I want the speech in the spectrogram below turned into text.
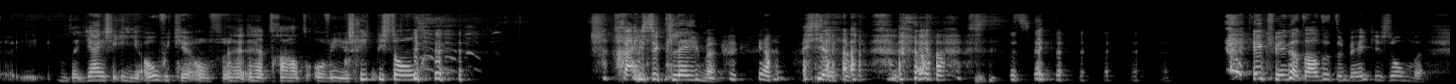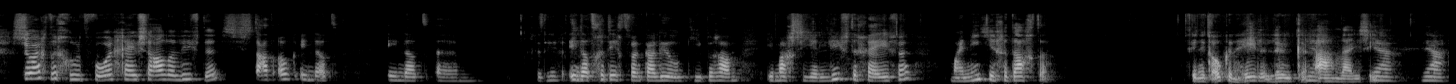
omdat jij ze in je overtje of, hebt gehad of in je schietpistool, ga je ze claimen. Ja. Ja. Ik vind dat altijd een beetje zonde. Zorg er goed voor, geef ze alle liefde. Ze staat ook in dat, in dat, ehm, Gedicht. in dat gedicht van Khalil Gibran. Je mag ze je liefde geven, maar niet je gedachten. Vind ik ook een hele leuke Ja. aanwijzing. Ja, ja.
